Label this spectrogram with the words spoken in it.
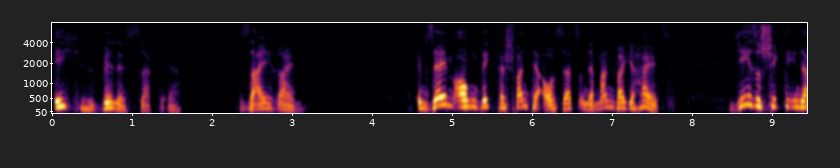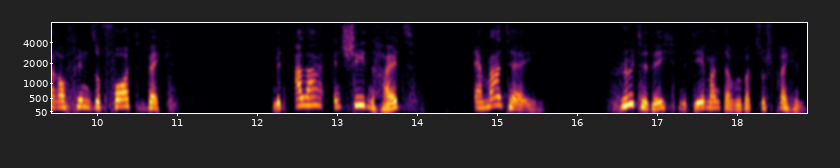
Ich will es, sagte er. Sei rein. Im selben Augenblick verschwand der Aussatz und der Mann war geheilt. Jesus schickte ihn daraufhin sofort weg. Mit aller Entschiedenheit ermahnte er ihn, hüte dich, mit jemand darüber zu sprechen.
